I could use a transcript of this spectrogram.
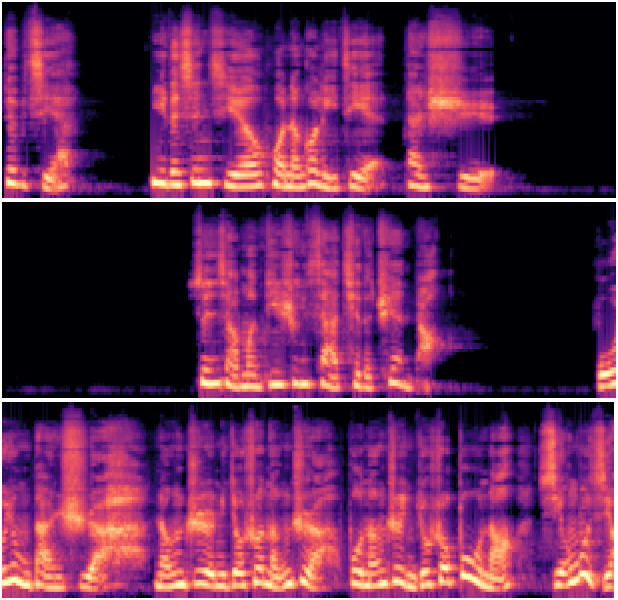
对不起。你的心情我能够理解，但是孙小梦低声下气的劝道：“不用但是啊，能治你就说能治，不能治你就说不能，行不行？”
